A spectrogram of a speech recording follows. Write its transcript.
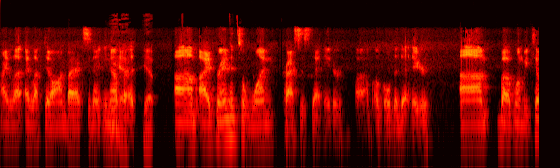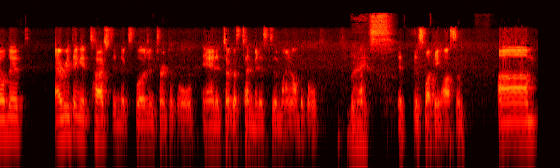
I, le- I left it on by accident, you know. yeah. But Yep. um, I ran into one Crassus detonator, um, a golden detonator. Um, but when we killed it, everything it touched in the explosion turned to gold, and it took us 10 minutes to mine all the gold. Nice. It, it's fucking awesome. Um,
